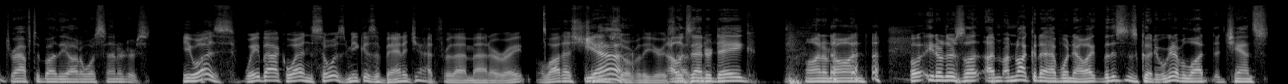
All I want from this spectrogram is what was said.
drafted by the Ottawa Senators. He was way back when. So was Mika Zibanejad, for that matter, right? A lot has changed yeah. over the years. Alexandre Daigle on and on. well, you know, there's a, I'm, I'm not going to have one now, but this is good. We're going to have a lot of chance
